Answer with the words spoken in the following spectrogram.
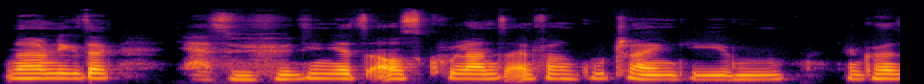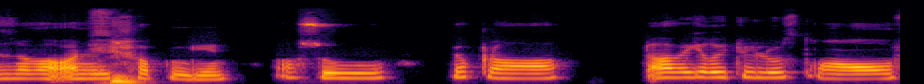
Und dann haben die gesagt, ja, also wir würden Ihnen jetzt aus Kulanz einfach einen Gutschein geben. Dann können Sie nochmal ordentlich shoppen gehen. Ach so, ja klar, da habe ich richtig Lust drauf.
